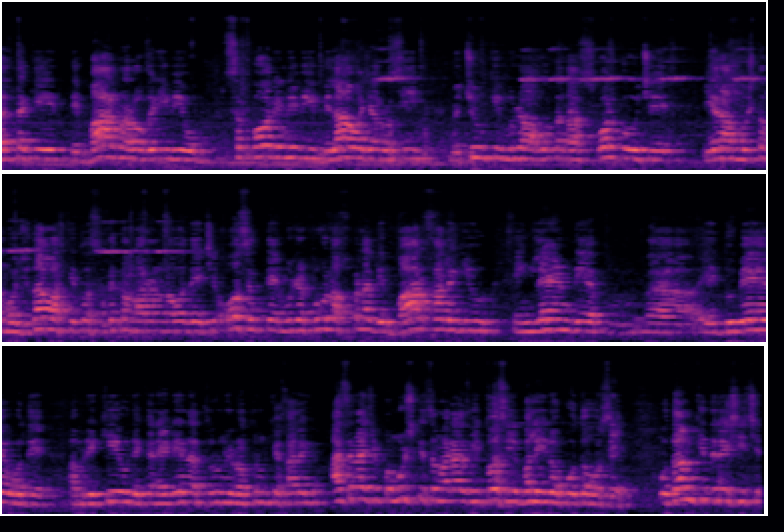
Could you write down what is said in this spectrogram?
دلته کې د بهر نه راغلي وي او څه کار یې نه وي، بلاوجه راسي، نو چونکې موږ هغو ته دا سوال کوو چې یرا موږ ته موجوده وخت کې تاسو ځکه مرن نه ودی چې اوسب ته موږ ټول خپل د بار خلک یو انګلند دی دوبه او د امریکې او د کاناډې نه تلوني راتلونکي خلک اسنه چې په موږ کې څه مراد وي تاسو بلې لوکو ته اوسئ او دام کې درې شي چې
